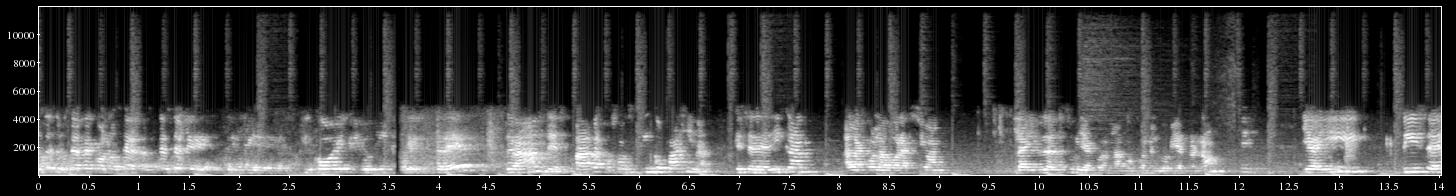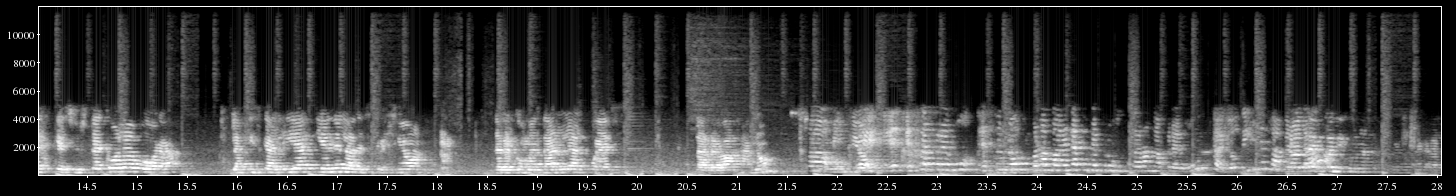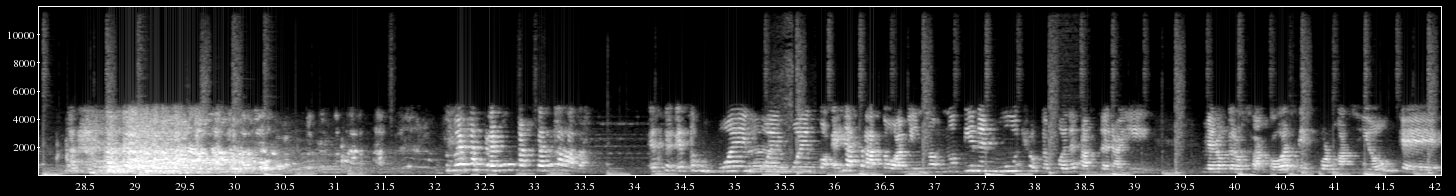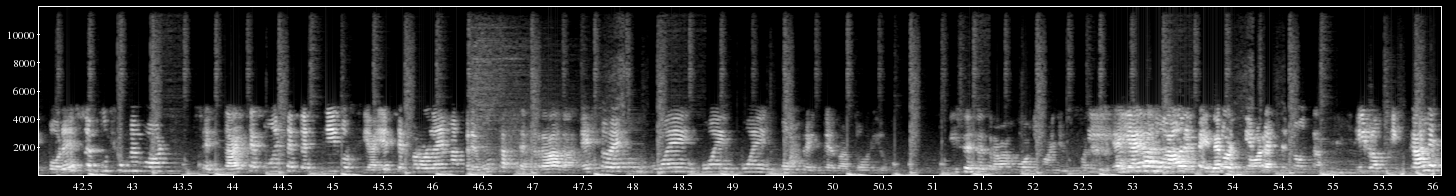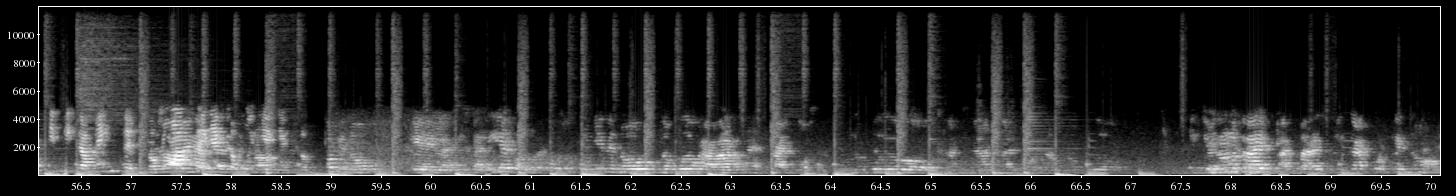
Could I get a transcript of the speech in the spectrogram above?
entonces usted reconoce, a usted se le, se le explicó que yo tiene tres grandes párrafos, son cinco páginas, que se dedican a la colaboración, la ayuda suya con, la, con el gobierno, ¿no? Sí. Y ahí dice que si usted colabora, la fiscalía tiene la discreción de recomendarle al juez la rebaja, ¿no? Ah, Mintió. ok. E- esa buen, buen, buen. Ella trató, a mí no, no tiene mucho que puedes hacer allí. Pero, pero sacó esa información que por eso es mucho mejor sentarse con ese testigo si hay ese problema, preguntas cerradas. Eso es un buen, buen, buen contrainterrogatorio. Hice ese trabajo ocho años. Sí, ella era abogada defensor, siempre se nota. Y los fiscales típicamente no, No hacen esto muy bien. Eso. Porque no, que la fiscalía con los recursos que tiene no, no pudo grabar tal cosa, pudo examinar tal cosa, no pudo. Y que uno lo trae pa- para explicar por qué no.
